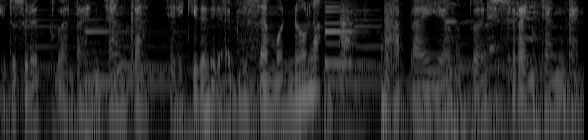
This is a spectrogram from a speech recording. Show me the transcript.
itu sudah Tuhan rancangkan. Jadi kita tidak bisa menolak apa yang Tuhan Yesus rancangkan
